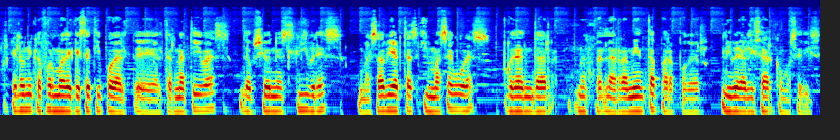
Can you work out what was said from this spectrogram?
Porque es la única forma de que este tipo de, alternativas, de opciones libres, más abiertas y más seguras, puedan dar la herramienta para poder liberalizar, como se dice,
